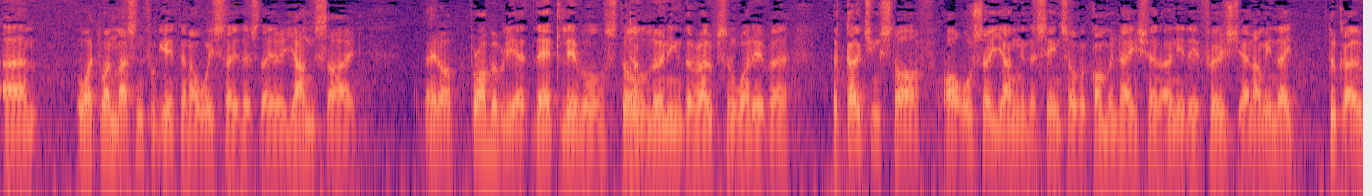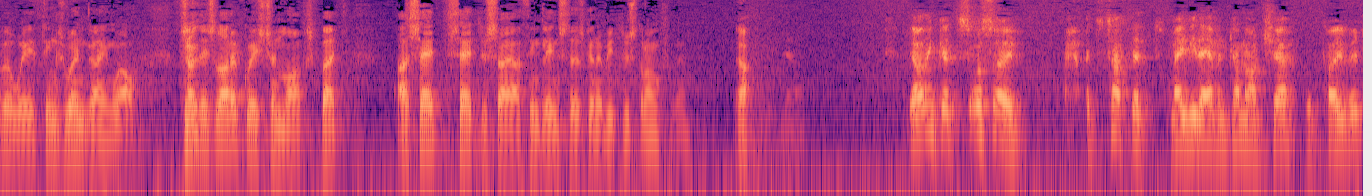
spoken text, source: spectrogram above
Um, what one mustn't forget, and I always say this, they're a young side. They are probably at that level, still Yep. learning the ropes and whatever. The coaching staff are also young in the sense of a combination, only their first year. And I mean, they took over where things weren't going well. So there's a lot of question marks, but I sad, sad to say, I think Leinster is going to be too strong for them. Yeah. Yeah, I think it's also it's tough that maybe they haven't come out here with COVID.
